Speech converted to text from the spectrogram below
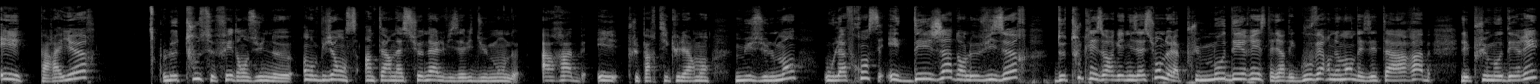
Et par ailleurs, le tout se fait dans une ambiance internationale vis à -vis du monde arabe et plus particulièrement musulman, où la France est déjà dans le viseur de toutes les organisations de la plus modérée, c'est-à-dire des gouvernements des États arabes les plus modérés,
